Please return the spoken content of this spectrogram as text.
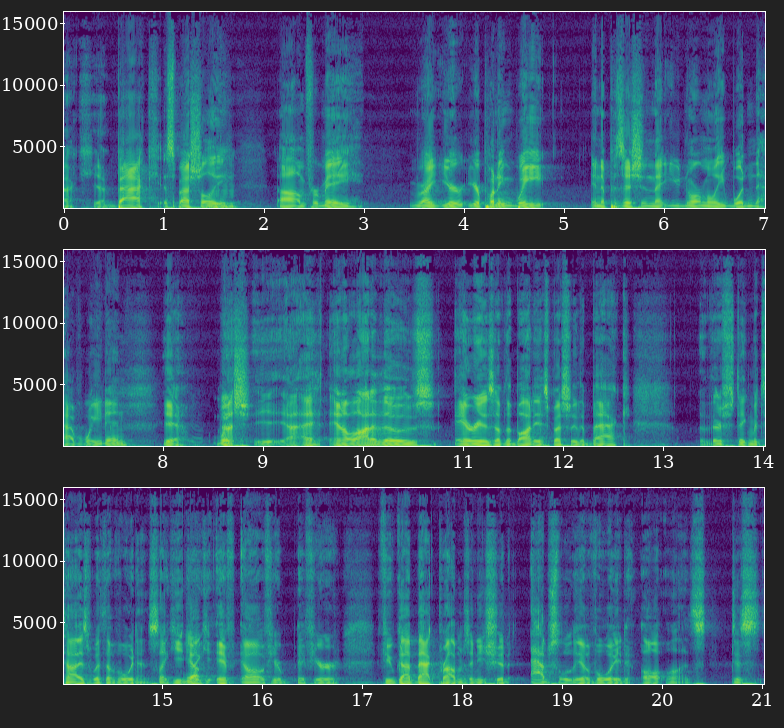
back. Yeah, back, especially um, for me, right? You're you're putting weight in a position that you normally wouldn't have weight in. Yeah. Which- I, I, and a lot of those areas of the body, especially the back, they're stigmatized with avoidance. Like, you, Yeah. like if oh if you're if you're if you've got back problems and you should absolutely avoid all well it's just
